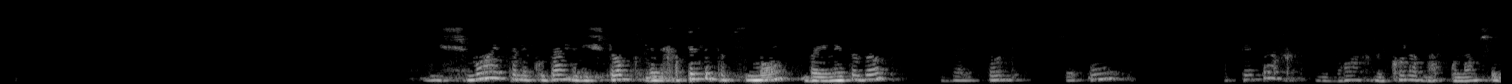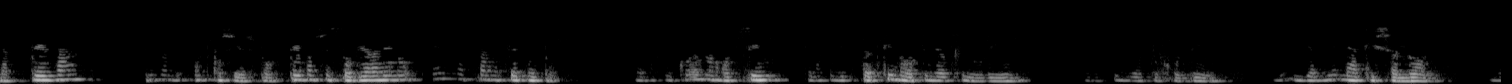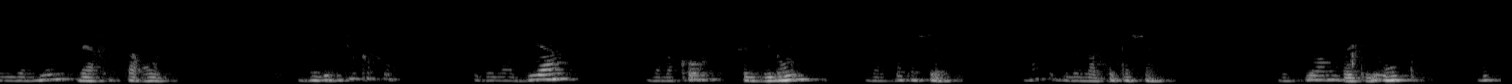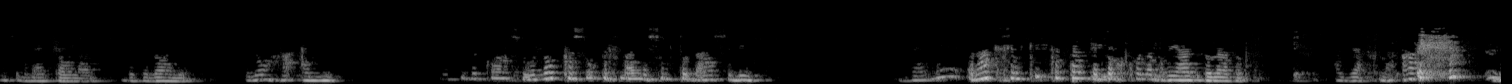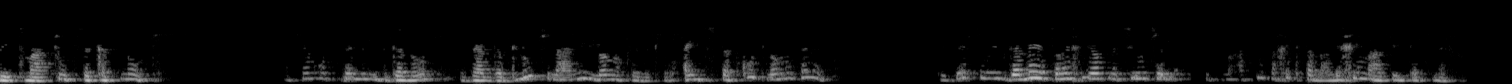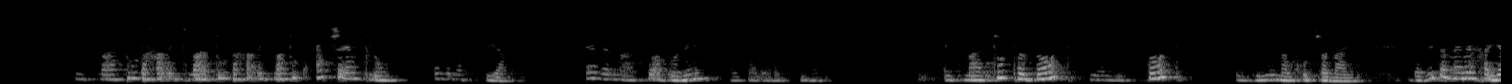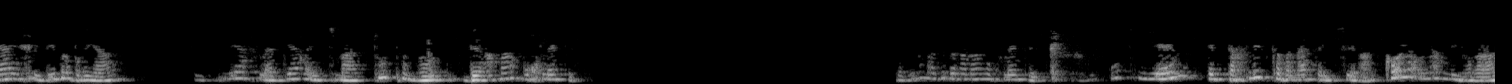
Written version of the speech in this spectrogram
לשמוע את הנקודה ולשתוק ולחפש את עצמו באמת הזאת, זה היסוד שהוא הפתח לברוח מכל העולם של הטבע, טבע מאוד קשה יש פה, טבע שסוגר עלינו, אין מצב לצאת מפה. כי אנחנו כל הזמן רוצים, כי אנחנו מצטדקים ורוצים להיות חיוביים, ורוצים להיות יכולים, מאוימים מהכישלון, מאוימים מהחיסרון. וזה בדיוק הפוך. כדי להגיע למקום של גילוי מלכות השם. מה זה גילוי מלכות השם? רפיון, רגיעות, לפני שמנהל את העולם, וזה לא אני, זה לא האני. יש לי בכוח שהוא לא קשור בכלל לשום תודעה שלי. ואני רק חלקי קטן בתוך כל הבריאה הגדולה הזאת. אז זה הכנעה, זה התמעטות, זה קטנות. השם רוצה להתגלות, והגדלות של האני לא נותנת לו. ההצטדקות לא נותנת. כדי שהוא יתגלה צריך להיות מציאות של התמעטות הכי קטנה, לכי מעטי את עצמך. התמעטות אחר התמעטות אחר התמעטות, עד שאין כלום. אבן השתייה. אבן מעשו הבונים הייתה לראש פינה. ההתמעטות הזאת היא היסוד של גילוי מלכות שמיים. דוד המלך היה היחידי בבריאה שהצליח להגיע להתמעטות הזאת ברמה מוחלטת. תבינו מה זה ברמה מוחלטת. הוא קיים את תכלית כוונת היצירה. כל העולם נברא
